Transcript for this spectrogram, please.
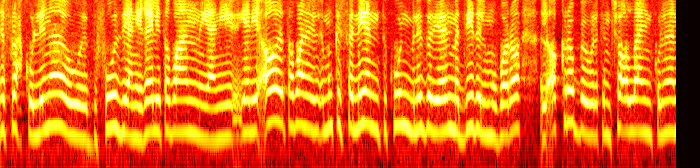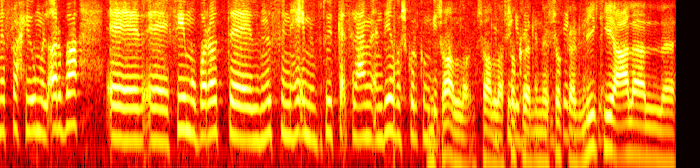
نفرح كلنا وبفوز. يعني غالي طبعا يعني يعني آه طبعا ممكن فنيا تكون بالنسبة لريال مدريد المباراة الأقرب ولكن إن شاء الله يعني كلنا نفرح يوم الاربعاء آه، آه، في مباراة النصف النهائي من بطولة كأس العالم للأندية. وبشكركم إن جدا. شاء الله إن شاء الله. شكرا شكرا. ليكي على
